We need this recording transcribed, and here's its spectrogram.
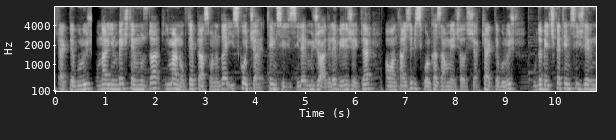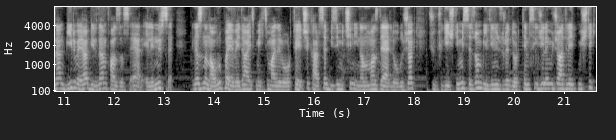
Cercle Bruges. Onlar 25 Temmuz'da Kilmarnock deplasmanında İskoçya temsilcisiyle mücadele verecekler. Avantajlı bir skor kazanmaya çalışacak Cercle Bruges. Burada Belçika temsilcilerinden bir veya birden fazlası eğer elenirse en azından Avrupa'ya veda etme ihtimalleri ortaya çıkarsa bizim için inanılmaz değerli olacak. Çünkü geçtiğimiz sezon bildiğiniz üzere 4 temsilciyle mücadele etmiştik.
